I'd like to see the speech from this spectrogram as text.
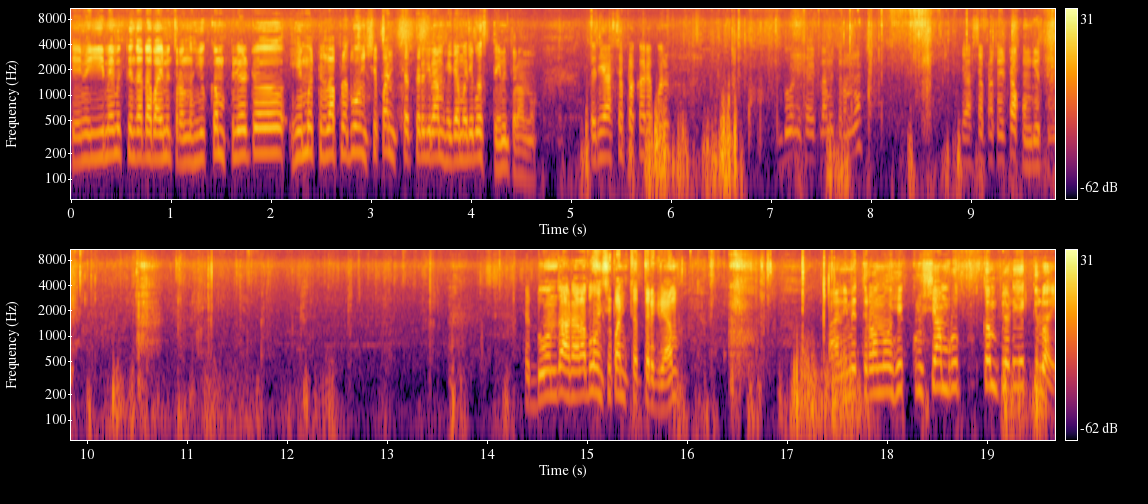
हे मी इमे मिक्टीचा डबा आहे मित्रांनो. हे कंप्लीट हे मटेरियल आपलं दोनशे पंच्याहत्तर ग्राम ह्याच्यामध्ये बसते मित्रांनो. तर हे अशा प्रकारे आपण दोन्ही साईडला मित्रांनो हे अशा प्रकारे टाकून घेतो हे दोन झाडाला दोनशे पंच्याहत्तर ग्रॅम. आणि मित्रांनो हे कृषी अमृत कंप्लीट एक किलो आहे.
